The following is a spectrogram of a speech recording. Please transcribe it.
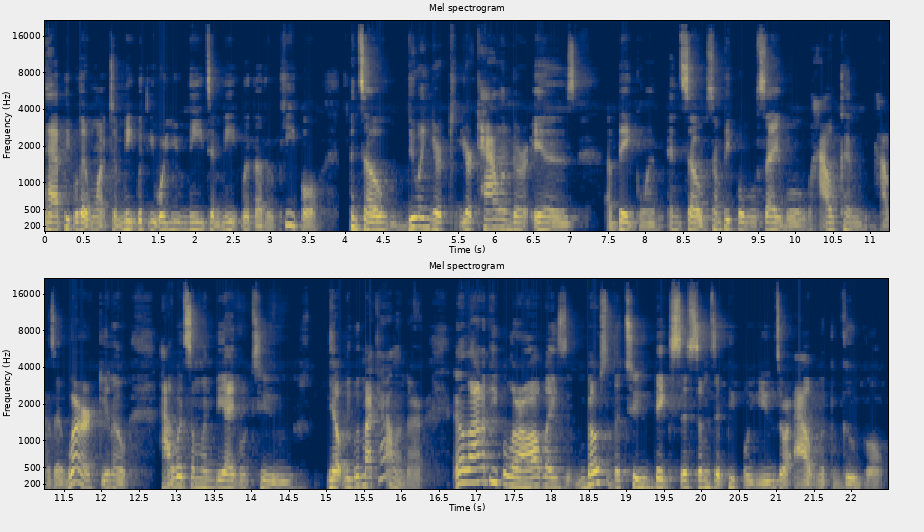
have people that want to meet with you or you need to meet with other people. And so doing your your calendar is a big one. And so some people will say, well, how can how does it work? You know, how would someone be able to help me with my calendar. And a lot of people are always, most of the two big systems that people use are Outlook and Google.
